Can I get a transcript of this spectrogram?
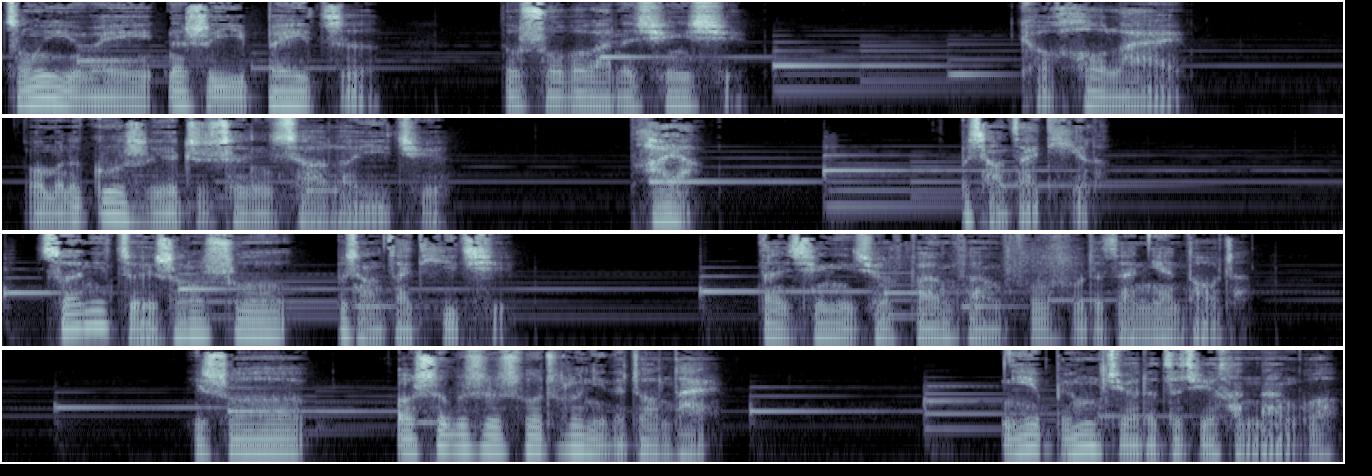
总以为那是一辈子都说不完的欣喜。可后来，我们的故事也只剩下了一句：“他呀，不想再提了。”虽然你嘴上说。不想再提起，但心里却反反复复的在念叨着。你说，我是不是说出了你的状态？你也不用觉得自己很难过，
